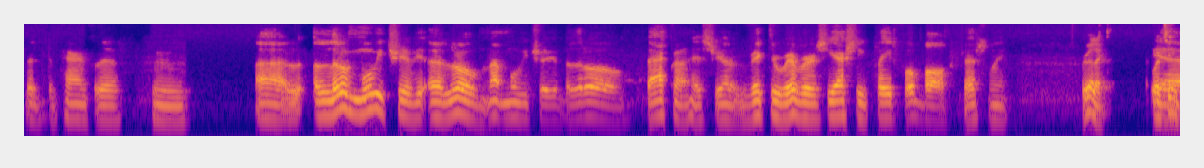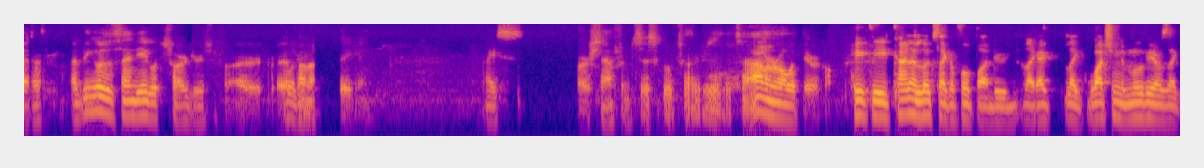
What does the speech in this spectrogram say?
the, the parents live. Hmm. Uh, a little movie trivia, a little not movie trivia, but a little background history on Victor Rivers. He actually played football professionally. Really? What yeah, team? I think it was the San Diego Chargers, if, I, if I'm not mistaken, Nice. or San Francisco Chargers at the time. I don't know what they were called. He, he kind of looks like a football dude. Like I like watching the movie. I was like,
